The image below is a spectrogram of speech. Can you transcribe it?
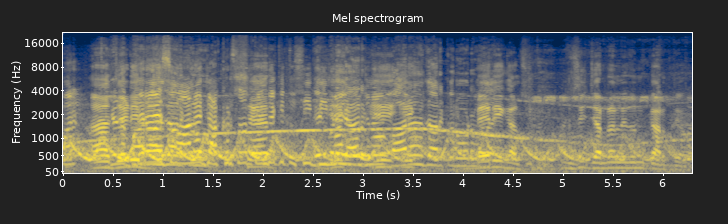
ਪਰ ਆ ਜਿਹੜੀ ਮੇਰਾ ਇਹ ਸਵਾਲ ਹੈ ਜਾਖੜ ਸਾਹਿਬ ਸ਼ਾਇਦ- ਕਹਿੰਦੇ ਕਿ ਤੁਸੀਂ ਬੀਮਾ ਯੋਜਨਾ ਇਹ- 12000 ਕਰੋੜ ਵਾਲਾ। ਮੇਰੀ ਗੱਲ ਸੁਣੋ ਤੁਸੀਂ ਜਰਨਲਿਜ਼ਮ ਕਰਦੇ ਹੋ।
